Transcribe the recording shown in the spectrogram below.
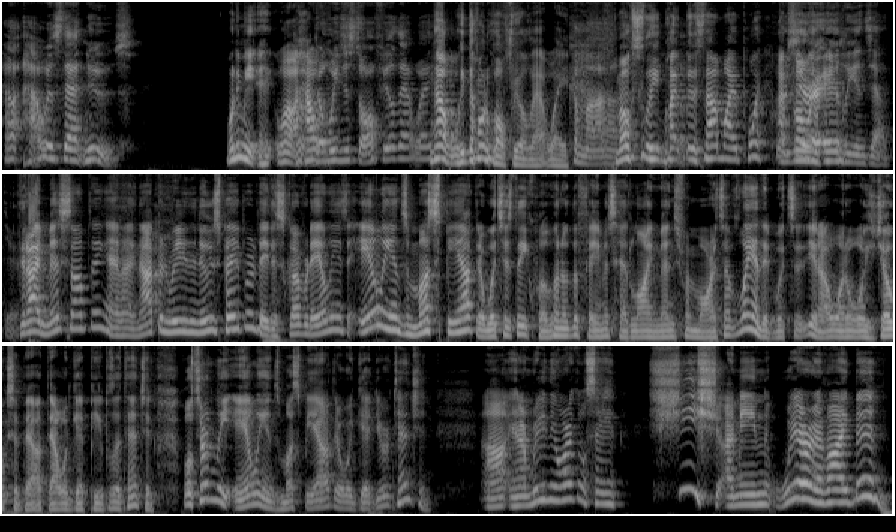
How, how is that news? What do you mean? Well, how? Don't we just all feel that way? No, we don't all feel that way. Come on. Mostly, my, it's not my point. I'm course there are aliens out there. Did I miss something? Have I not been reading the newspaper? They discovered aliens. Aliens must be out there, which is the equivalent of the famous headline "Men from Mars have landed," which you know one always jokes about. That would get people's attention. Well, certainly aliens must be out there would get your attention. Uh, and I'm reading the article saying, "Sheesh! I mean, where have I been?"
